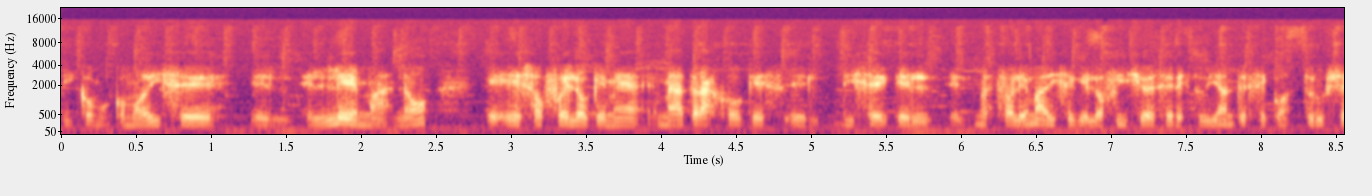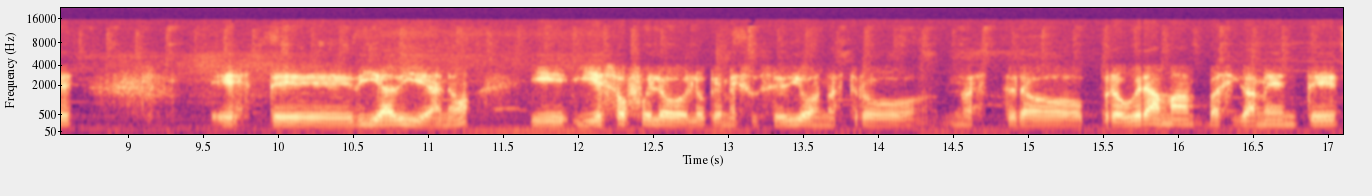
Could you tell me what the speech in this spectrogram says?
y como, como dice el, lema, ¿no? E, eso fue lo que me, atrajo, que es, dice que nuestro lema dice que el oficio de ser estudiante se construye este, día a día, ¿no? Y, eso fue lo, que me sucedió. Nuestro, nuestro programa básicamente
